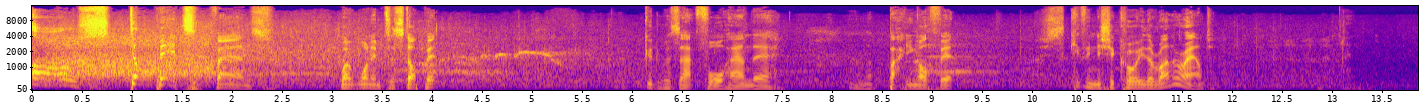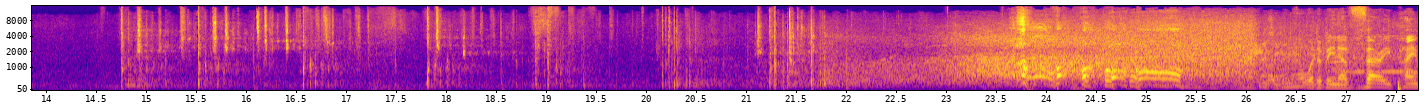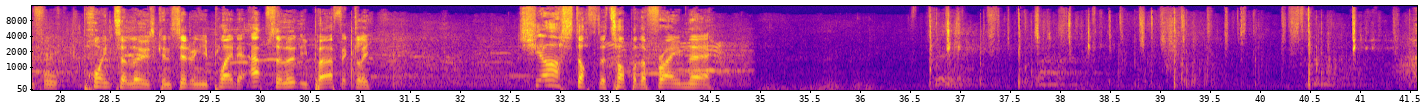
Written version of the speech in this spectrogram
Oh, stop it! Fans won't want him to stop it. Good was that forehand there. And backing off it. Just giving Nishikori the run around. That would have been a very painful point to lose considering you played it absolutely perfectly. Just off the top of the frame there.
